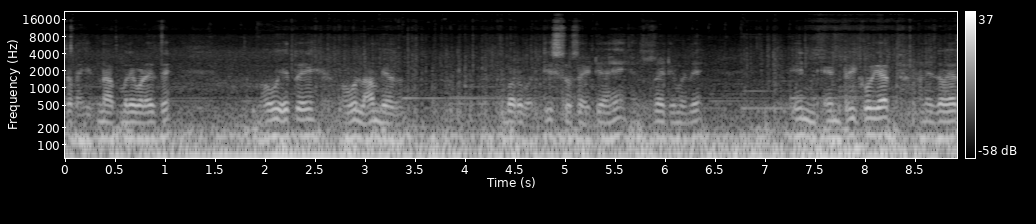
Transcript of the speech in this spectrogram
चला इथनं आतमध्ये वाढायचं आहे भाऊ येतो आहे भाऊ लांब आहे अजून. बरोबर तीच सोसायटी आहे. या सोसायटीमध्ये इन एंट्री करूयात आणि जाऊयात.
